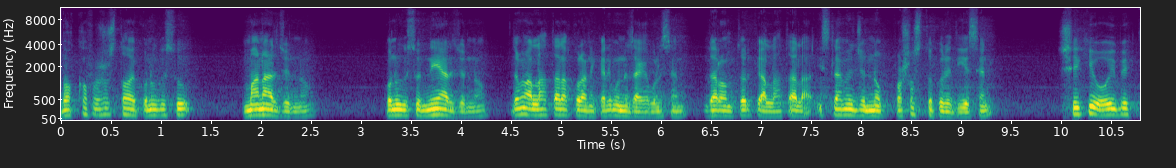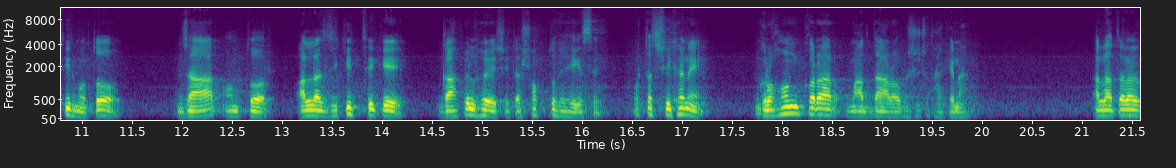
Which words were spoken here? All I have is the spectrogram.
বক্ষ প্রশস্ত হয় কোনো কিছু মানার জন্য, কোনো কিছু নেয়ার জন্য। যেমন আল্লাহ তালা কোরআন কারিম অন্য জায়গায় বলেছেন, যার অন্তরকে আল্লাহ তালা ইসলামের জন্য প্রশস্ত করে দিয়েছেন, সে কি ওই ব্যক্তির মতো যার অন্তর আল্লাহ জিকির থেকে গাফেল হয়ে সেটা শক্ত হয়ে গেছে? অর্থাৎ সেখানে গ্রহণ করার মাদ্দা আর অবশিষ্ট থাকে না। আল্লাহ তালার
